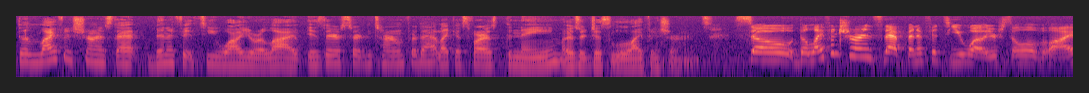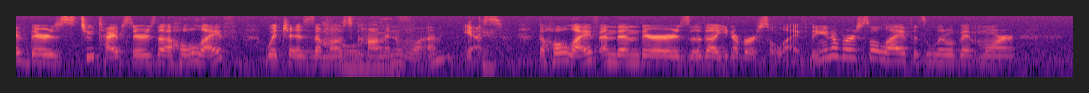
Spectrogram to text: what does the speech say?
the life insurance that benefits you while you're alive, is there a certain term for that, like as far as the name, or is it just life insurance? So the life insurance that benefits you while you're still alive, there's two types. There's the whole life, which is the most Whole common one. Yes. Okay. The whole life and then there's the universal life. The universal life is a little bit more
